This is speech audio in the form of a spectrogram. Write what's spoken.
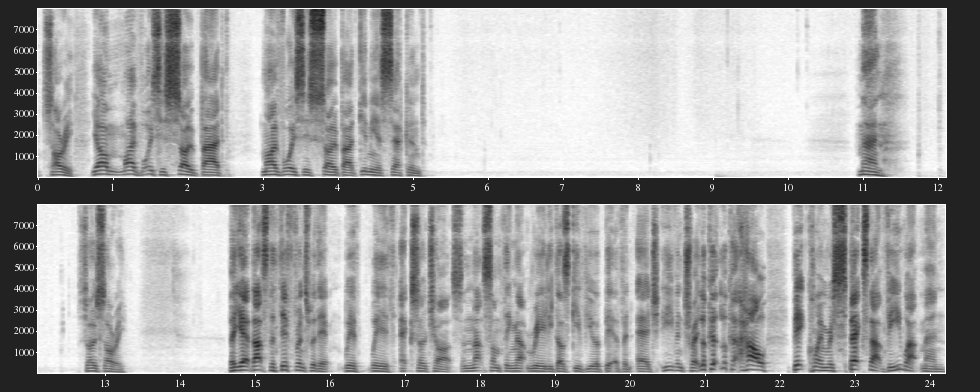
Sorry, yo, my voice is so bad. My voice is so bad. Give me a second. Man, so sorry. But yeah, that's the difference with it, with with exo charts, and that's something that really does give you a bit of an edge. Even trade. Look at look at how Bitcoin respects that VWAP, man.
